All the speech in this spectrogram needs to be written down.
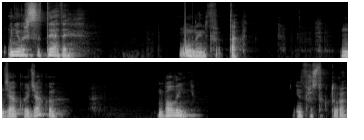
Університети. Ну, не інфра... Так. Дякую, дякую. Волинь. Інфраструктура.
